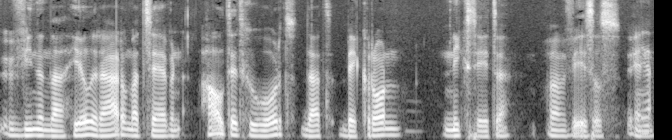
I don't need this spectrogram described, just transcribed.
vinden dat heel raar, omdat ze hebben altijd gehoord dat bij kroon niks eten van vezels. En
